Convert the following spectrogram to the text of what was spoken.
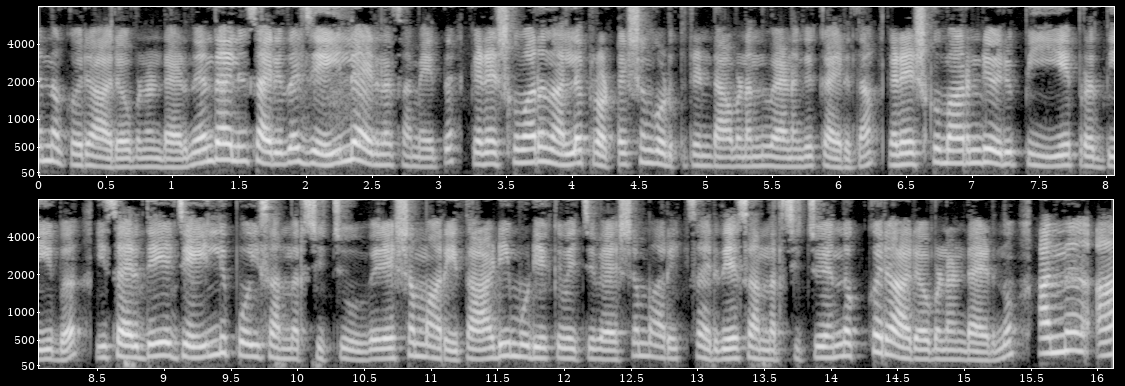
എന്നൊക്കെ ഒരു ആരോപണം ഉണ്ടായിരുന്നു. എന്തായാലും സരിത ജയിലിലായിരുന്ന സമയത്ത് ഗണേഷ് കുമാർ നല്ല പ്രൊട്ടക്ഷൻ കൊടുത്തിട്ടുണ്ടാവണം എന്ന് വേണമെങ്കിൽ കരുതാം. ഗണേഷ് കുമാറിന്റെ ഒരു പി എ പ്രദീപ് ഈ സരിതയെ ജയിലിൽ പോയി സന്ദർശിച്ചു. വേഷം മാറി താടി മുടിയൊക്കെ വെച്ച് വേഷം മാറി സരിതയെ സന്ദർശിച്ചു എന്നൊക്കെ ഒരു ആരോപണം ഉണ്ടായിരുന്നു. അന്ന് ആ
